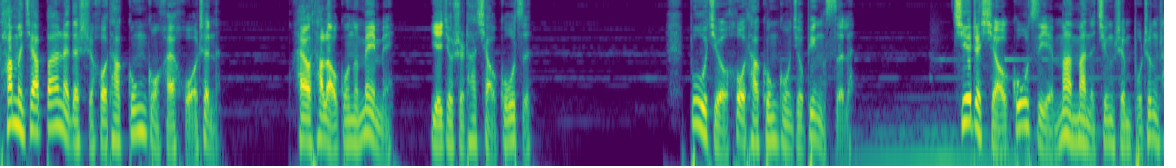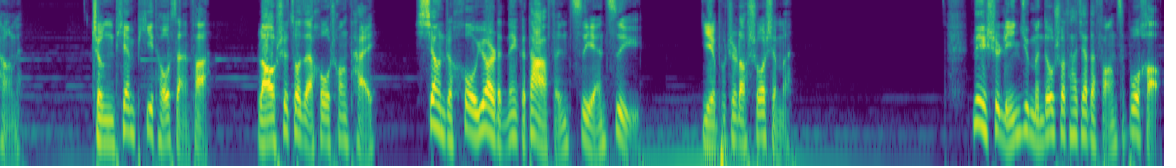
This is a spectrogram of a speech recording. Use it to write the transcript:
他们家搬来的时候，她公公还活着呢，还有她老公的妹妹，也就是她小姑子。不久后，她公公就病死了。接着，小姑子也慢慢的精神不正常了，整天披头散发，老是坐在后窗台，向着后院的那个大坟自言自语，也不知道说什么。那时邻居们都说他家的房子不好，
